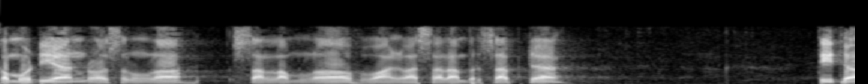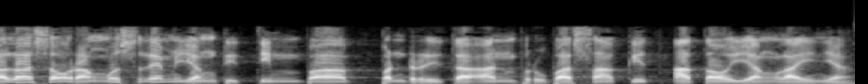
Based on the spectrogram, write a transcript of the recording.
Kemudian Rasulullah sallallahu alaihi wasallam bersabda, Tidaklah seorang muslim yang ditimpa penderitaan berupa sakit atau yang lainnya.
